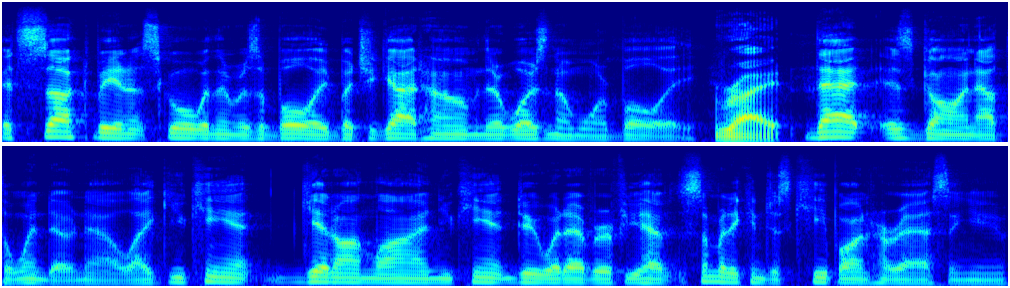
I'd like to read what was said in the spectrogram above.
it sucked being at school when there was a bully, but you got home, there was no more bully Right. that is gone out the window now. Like you can't get online, you can't do whatever if you have somebody can just keep on harassing you.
